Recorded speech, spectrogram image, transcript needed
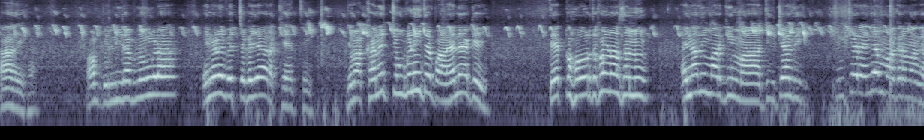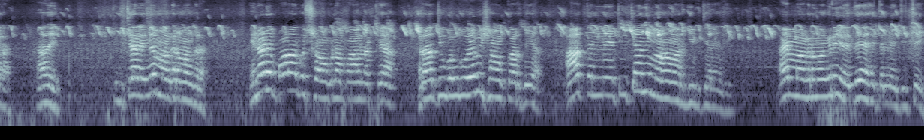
ਆ ਦੇਖਾ। ਆ ਬਿੱਲੀ ਦਾ ਬਲੂੰਗੜਾ, ਇਹਨਾਂ ਨੇ ਵਿੱਚ ਗਜਾ ਰੱਖਿਆ ਇੱਥੇ। ਜਵਾਖਾਂ ਨੇ ਚੁੰਗਣੀ ਤੇ ਪਾਲਿਆ ਨੇ ਅੱਗੇ ਤੇ ਇੱਕ ਹੋਰ ਦਿਖਾਉਣਾ ਸਾਨੂੰ, ਇਹਨਾਂ ਦੀ ਮਰ ਮਾਂ ਚੂਚਿਆਂ ਦੀ। ਚੂਚੇ ਰਹਿੰਦੇ ਆ ਮਗਰ ਮਗਰ। ਆ ਦੇ ਚੂਚੇ ਰਹਿੰਦੇ ਮਗਰ ਮਗਰ। ਇਹਨਾਂ ਨੇ ਬੜਾ ਕੁਝ ਸ਼ੌਂਕ ਨਾਲ ਪਾਲ ਰੱਖਿਆ। ਰਾਜੂ ਵਾਂਗੂ ਇਹ ਵੀ ਸ਼ੌਂਕ ਕਰਦੇ ਆ। ਆ ਤਿੰਨੇ ਚੂਚਿਆਂ ਦੀ ਮਾਂ ਮਰ ਗਈ ਵਿਚਾਰਿਆਂ ਦੀ। ਐ ਮਗਰ ਮਗਰ ਹੀ ਰਹਿੰਦੇ ਆ ਇਹ ਤਿੰਨੇ ਚੂਚੇ।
